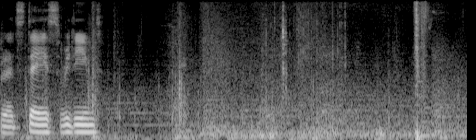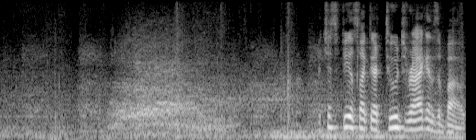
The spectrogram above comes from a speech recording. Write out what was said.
But it stays redeemed. It just feels like there are two dragons about.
